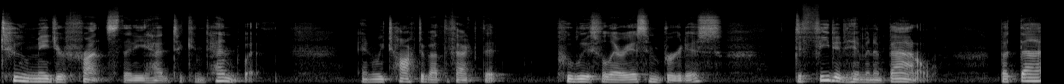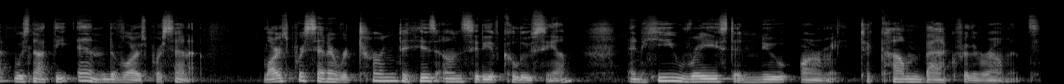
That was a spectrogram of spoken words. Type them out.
two major fronts that he had to contend with. And we talked about the fact that Publius Valerius and Brutus defeated him in a battle. But that was not the end of Lars Porsena. Lars Porsena returned to his own city of Clusium, and he raised a new army to come back for the Romans.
